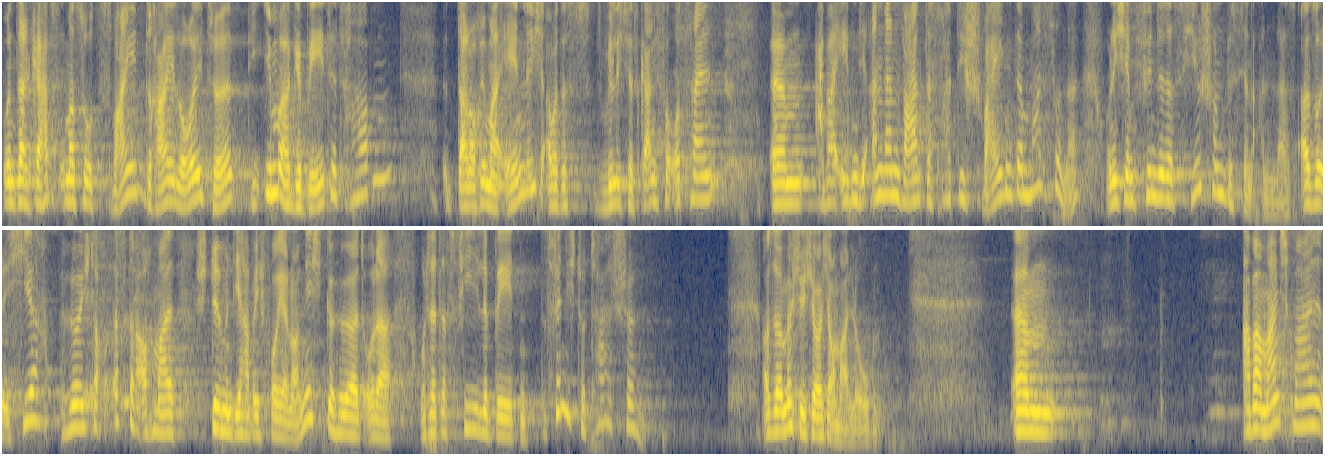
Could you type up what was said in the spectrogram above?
Und da gab es immer so zwei, drei Leute, die immer gebetet haben, dann auch immer ähnlich, aber das will ich jetzt gar nicht verurteilen. Ähm, aber eben die anderen waren, das war die schweigende Masse. Ne? Und ich empfinde das hier schon ein bisschen anders. Also hier höre ich doch öfter auch mal Stimmen, die habe ich vorher noch nicht gehört oder, oder das viele beten. Das finde ich total schön. Also da möchte ich euch auch mal loben. Ähm, aber manchmal,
